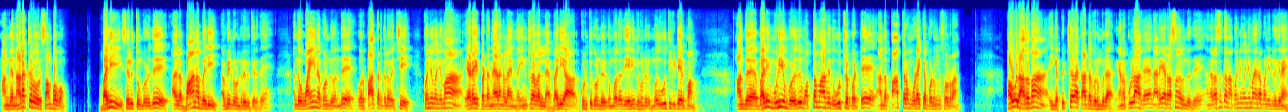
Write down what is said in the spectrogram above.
அங்கே நடக்கிற ஒரு சம்பவம். பலி செலுத்தும் பொழுது அதில் பானபலி அப்படின்னு ஒன்று இருக்கிறது. அந்த ஒயினை கொண்டு வந்து ஒரு பாத்திரத்தில் வச்சு கொஞ்சம் கொஞ்சமாக இடைப்பட்ட நேரங்களில் இந்த இன்டர்வலில் பலியாக கொடுத்து கொண்டு இருக்கும்போது அது எரிந்து கொண்டு இருக்கும்போது ஊற்றிக்கிட்டே இருப்பாங்க. அந்த பலி முடியும் பொழுது மொத்தமாக இது ஊற்றப்பட்டு அந்த பாத்திரம் உடைக்கப்படும்னு சொல்கிறாங்க பவுல் அதை தான் இங்கே பிக்சராக காட்ட விரும்புகிறார் எனக்குள்ளாக நிறைய ரசம் இருந்தது. அந்த ரசத்தை நான் கொஞ்சம் கொஞ்சமாக என்ன பண்ணிட்டு இருக்கிறேன்?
